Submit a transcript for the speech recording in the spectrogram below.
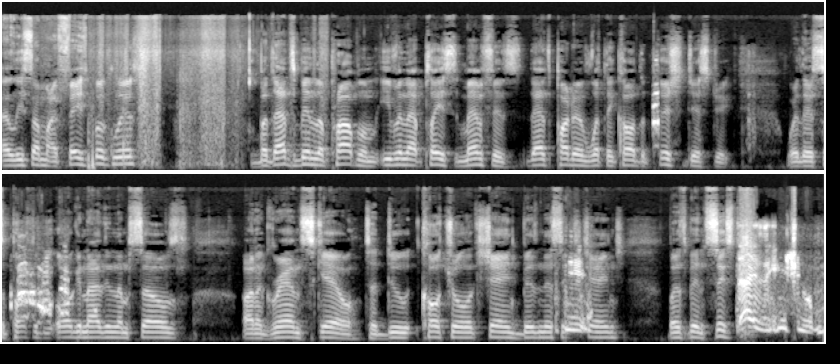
at least on my Facebook list. But that's been the problem. Even that place, Memphis, that's part of what they call the Kush district, where they're supposed to be organizing themselves on a grand scale to do cultural exchange, business exchange. But it's been six. That is the issue.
